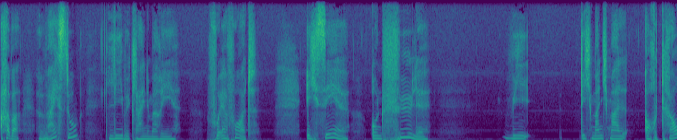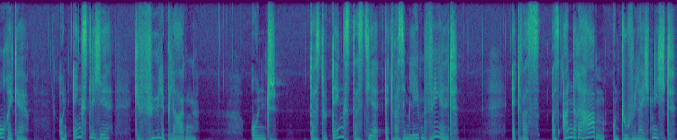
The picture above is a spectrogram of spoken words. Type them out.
Aber weißt du, liebe kleine Marie, fuhr er fort, ich sehe und fühle, wie dich manchmal auch traurige und ängstliche Gefühle plagen und dass du denkst, dass dir etwas im Leben fehlt, etwas, was andere haben und du vielleicht nicht.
